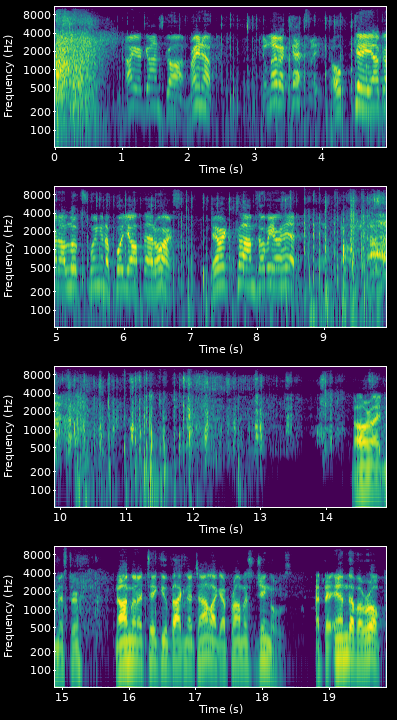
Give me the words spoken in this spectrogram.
Now your gun's gone. Rein up. You'll never catch me. Okay, I've got a loop swinging to pull you off that horse. There it comes over your head. All right, mister. Now I'm going to take you back into town like I promised Jingles. At the end of a rope.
